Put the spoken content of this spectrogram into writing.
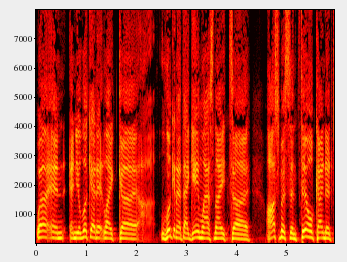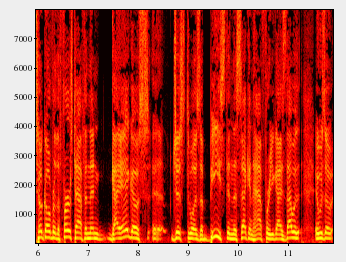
Well, and and you look at it like uh, looking at that game last night. Uh, Osmus and Thill kind of took over the first half, and then Gallegos uh, just was a beast in the second half for you guys. That was it was a,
